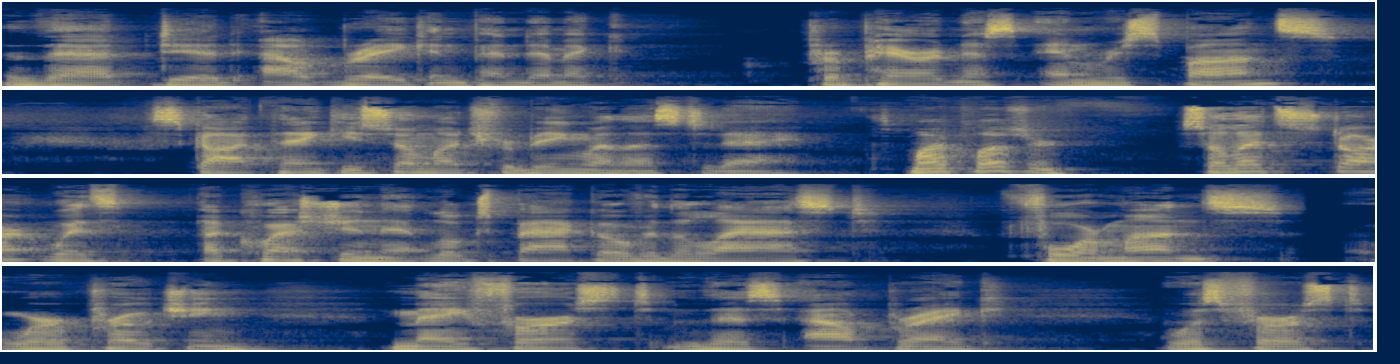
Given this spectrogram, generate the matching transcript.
that did outbreak and pandemic preparedness and response. Scott, thank you so much for being with us today. It's my pleasure. So let's start with a question that looks back over the last four months. We're approaching May 1st. This outbreak was first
